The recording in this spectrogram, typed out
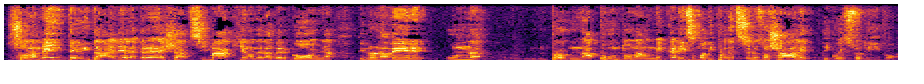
solamente l'Italia e la Grecia si macchiano della vergogna di non avere un, appunto un meccanismo di protezione sociale di questo tipo.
